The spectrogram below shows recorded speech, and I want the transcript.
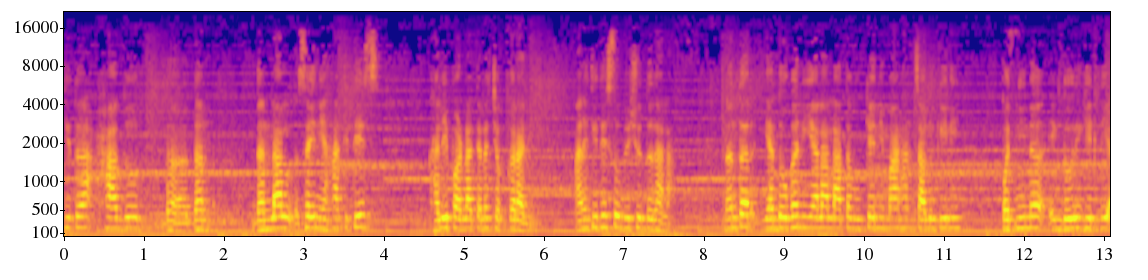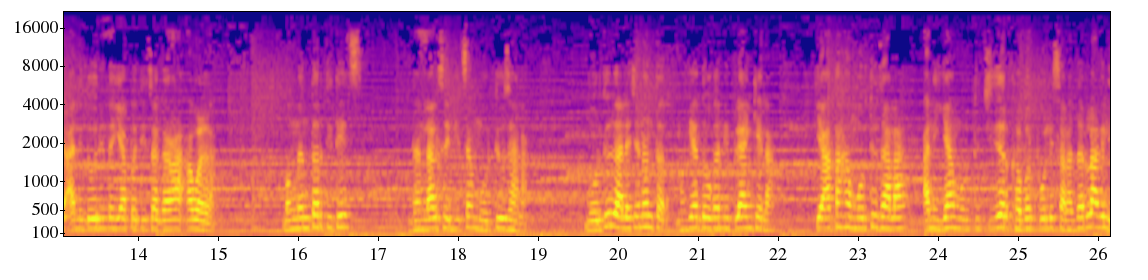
तिथं हा जो धन धनलाल सैनी हा तिथेच खाली पडला त्याला चक्कर आली आणि तिथेच तो बेशुद्ध झाला. नंतर या दोघांनी याला लाताबुक्यांनी मारहाण चालू केली. पत्नीनं एक दोरी घेतली आणि दोरीनं या पतीचा गळा आवळला. मग नंतर तिथेच धनलाल सैनीचा मृत्यू झाला. मृत्यू झाल्याच्यानंतर मग या दोघांनी प्लॅन केला. की आता हा मृत्यू झाला आणि या मृत्यूची जर खबर पोलिसाला जर लागली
